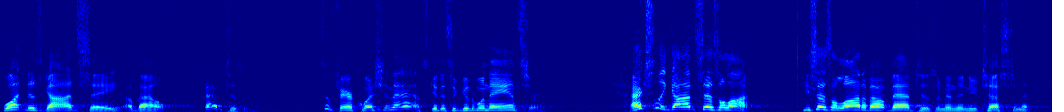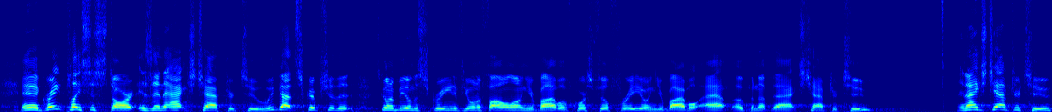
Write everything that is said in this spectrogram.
what does God say about baptism? It's a fair question to ask. It is a good one to answer. Actually, God says a lot. He says a lot about baptism in the New Testament. And a great place to start is in Acts chapter 2. We've got scripture that's going to be on the screen. If you want to follow along your Bible, of course, feel free on your Bible app. Open up to Acts chapter 2. In Acts chapter 2,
